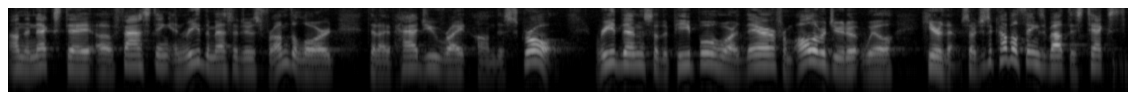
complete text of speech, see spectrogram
on the next day of fasting and read the messages from the Lord that I've had you write on this scroll. Read them so the people who are there from all over Judah will hear them. So, just a couple things about this text.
